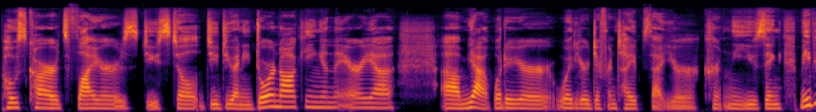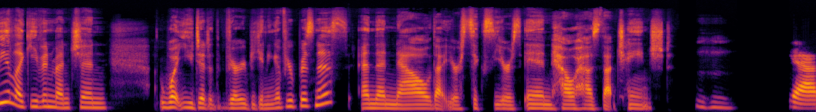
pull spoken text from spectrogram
postcards, flyers? Do you still do you do any door knocking in the area? Um, yeah, what are your what are your different types that you're currently using? Maybe like even mention what you did at the very beginning of your business, and then now that you're six years in, how has that changed? Mhm. Yeah.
